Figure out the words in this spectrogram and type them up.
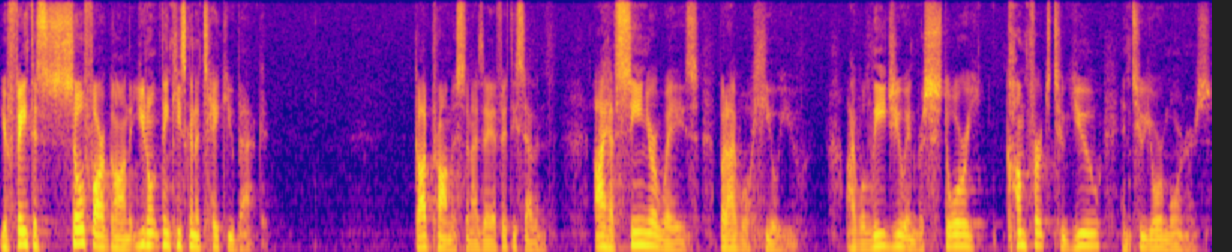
your faith is so far gone that you don't think He's going to take you back. God promised in Isaiah 57 I have seen your ways, but I will heal you. I will lead you and restore comfort to you and to your mourners.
